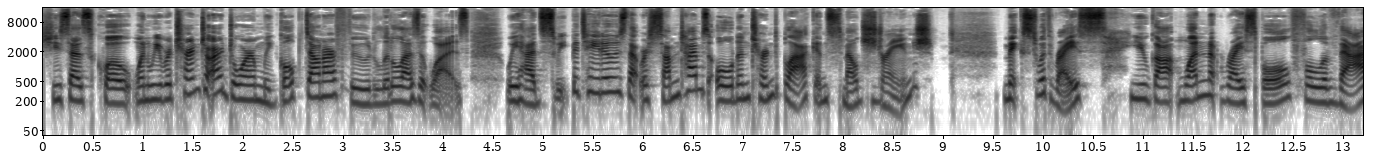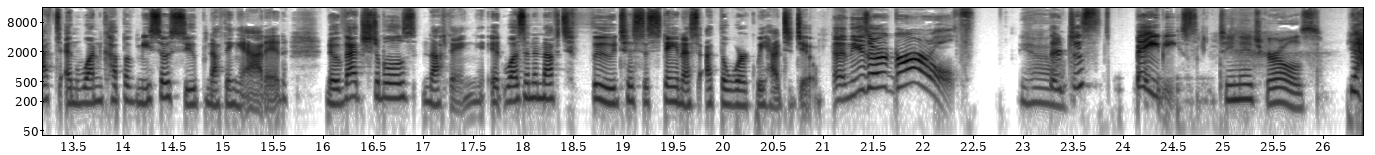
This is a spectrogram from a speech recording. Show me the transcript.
she says, quote, when we returned to our dorm, we gulped down our food, little as it was. We had sweet potatoes that were sometimes old and turned black and smelled mm-hmm. strange, mixed with rice. You got one rice bowl full of that and one cup of miso soup, nothing added. No vegetables, nothing. It wasn't enough t- food to sustain us at the work we had to do. And these are girls. Yeah. They're just babies. teenage girls Yeah.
